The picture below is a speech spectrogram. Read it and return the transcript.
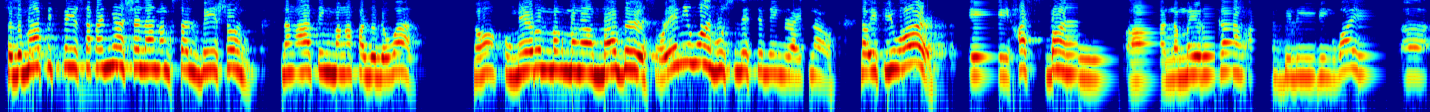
So lumapit kayo sa Kanya, siya lang ang salvation ng ating mga kaluluwa. No? Kung meron mang mga mothers or anyone who's listening right now. Now, if you are a husband uh, na mayroon kang unbelieving wife, uh,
